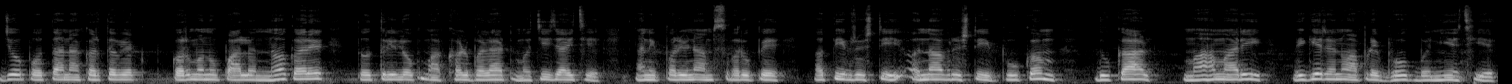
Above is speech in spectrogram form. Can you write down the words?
જો પોતાના કર્તવ્ય કર્મનું પાલન ન કરે, તો ત્રિલોકમાં ખળભળાટ મચી જાય છે અને પરિણામ સ્વરૂપે અતિવૃષ્ટિ, અનાવૃષ્ટિ, ભૂકંપ, દુકાળ, મહામારી વગેરેનો આપણે ભોગ બનીએ છીએ.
